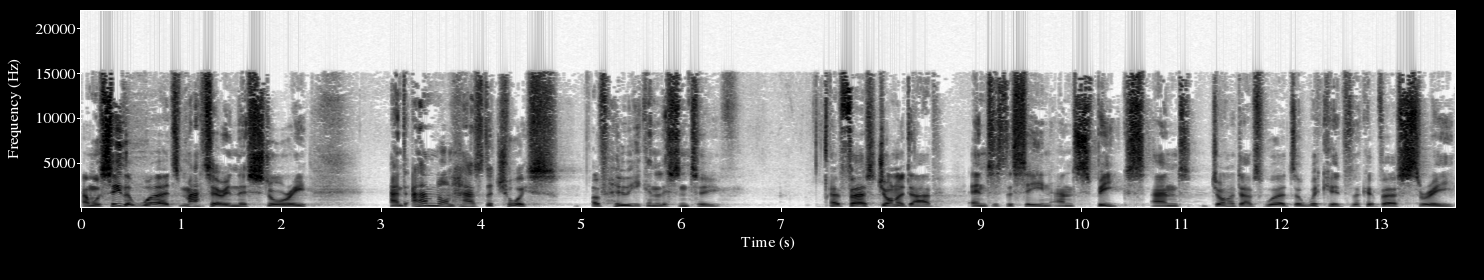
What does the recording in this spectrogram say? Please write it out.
And we'll see that words matter in this story. And Amnon has the choice of who he can listen to. At first, Jonadab enters the scene and speaks. And Jonadab's words are wicked. Look at verse 3.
